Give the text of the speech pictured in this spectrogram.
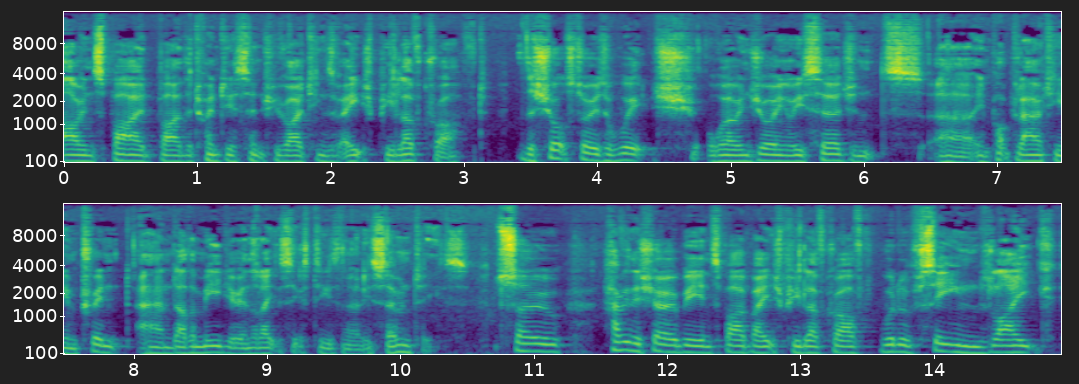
are inspired by the 20th century writings of H.P. Lovecraft. The short stories of which were enjoying a resurgence uh, in popularity in print and other media in the late 60s and early 70s. So, having the show be inspired by H.P. Lovecraft would have seemed like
